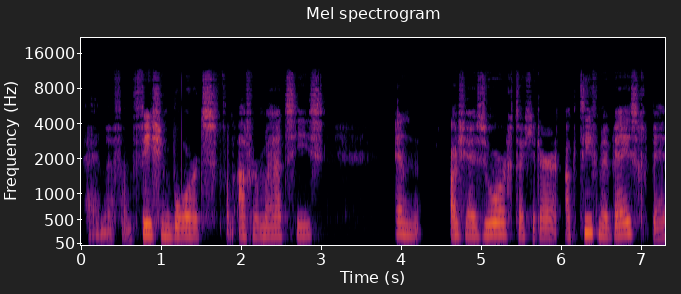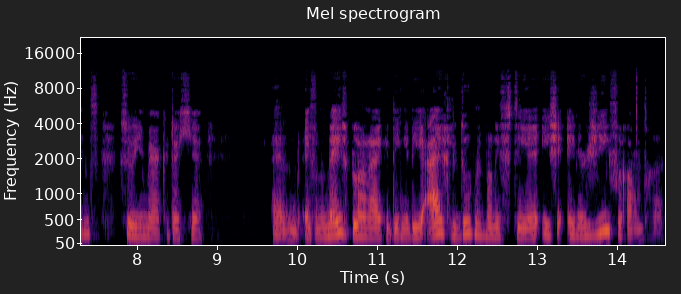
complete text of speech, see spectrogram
en van vision boards, van affirmaties. En als jij zorgt dat je er actief mee bezig bent, zul je merken dat je. En een van de meest belangrijke dingen die je eigenlijk doet met manifesteren, is je energie veranderen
